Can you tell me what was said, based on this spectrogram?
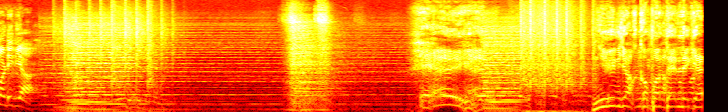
ಅಂದ್ಕೊಂಡಿದ್ಯಾ ನೀನ್ ಯಾಕ ಬಂದ ಇಲ್ಲಿಗೆ?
